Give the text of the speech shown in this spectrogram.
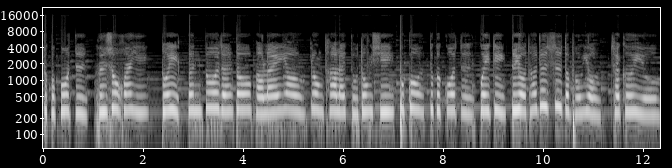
这个锅子很受欢迎，所以很多人都跑来要用它来煮东西。不过这个锅子规定，只有他认识的朋友才可以哦。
